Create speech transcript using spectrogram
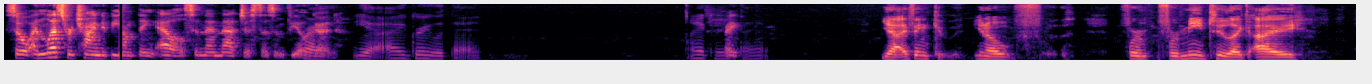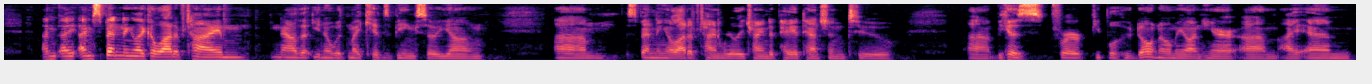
So unless we're trying to be something else, and then that just doesn't feel right good, yeah i agree with that i agree right? with that Yeah, I think you know, f- for for me too. Like I, I'm I, I'm spending like a lot of time now that you know with my kids being so young, um, spending a lot of time really trying to pay attention to uh, because for people who don't know me on here, um, I am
